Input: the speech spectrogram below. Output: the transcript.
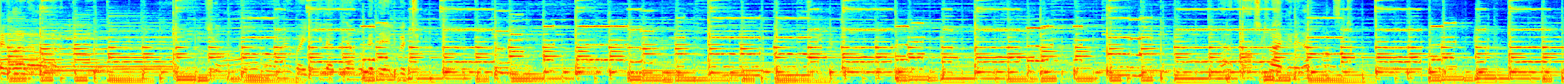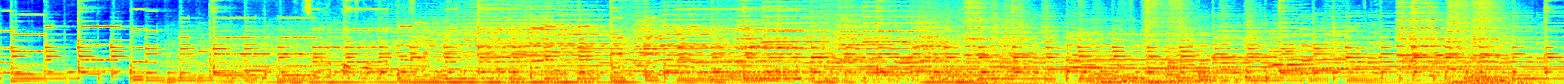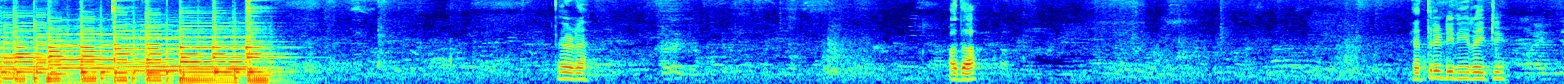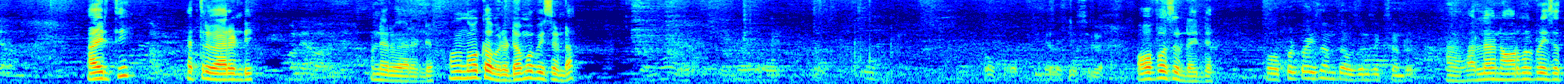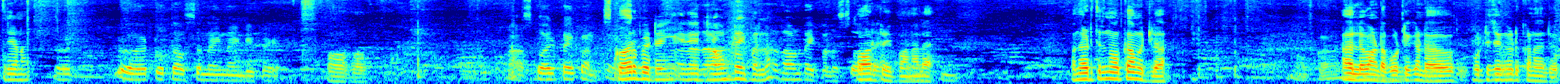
കഷ്ടങ്ങളാണ് ബൈക്കില്ലാത്ത നമുക്ക് തേൽ പറ്റും ഫാസ്റ്റ് ട്രാക്കിന് ഇതാ ഫാസ്റ്റ് എവിടെ? അതാ. എത്രയുണ്ട് ഇനി റേറ്റ്? ആയിരത്തി? എത്ര വാറണ്ടി? മുന്നൂറ് വാറണ്ടി. ഒന്ന് നോക്കാൻ പറ്റും? ഡെമോ പീസ് ഉണ്ടോ? ഓഫേഴ്സ് ഉണ്ട് അതിന്റെ? ഓഫർ പ്രൈസ് ആണ് തൗസൻഡ് സിക്സ് ഹൺഡ്രഡ് ആ അല്ല നോർമൽ പ്രൈസ് എത്രയാണ്? Two thousand nine ninety five ഓഹോ. സ്ക്വയർ ടൈപ്പ് ആണ്. സ്ക്വയർ ഇത് റൗണ്ട് ടൈപ്പ് അല്ല? റൗണ്ട് ടൈപ്പ് അല്ല സ്ക്വയർ ടൈപ്പ് ആണല്ലേ? ഒന്ന് എടുത്തിട്ട് നോക്കാൻ പറ്റില്ല? അല്ല വേണ്ട പൊട്ടിക്കണ്ട. പൊട്ടിച്ചങ്ങ് എടുക്കണം അതിന്റെ.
